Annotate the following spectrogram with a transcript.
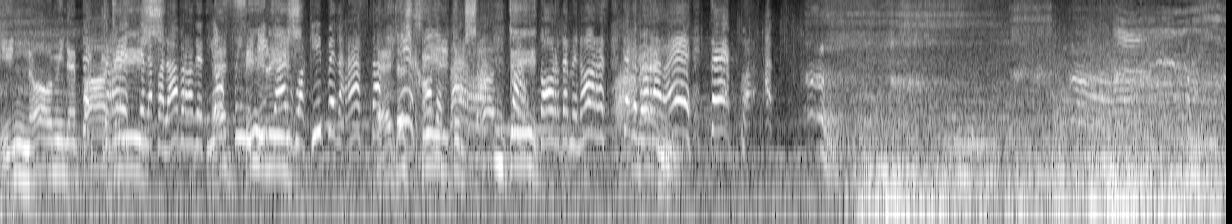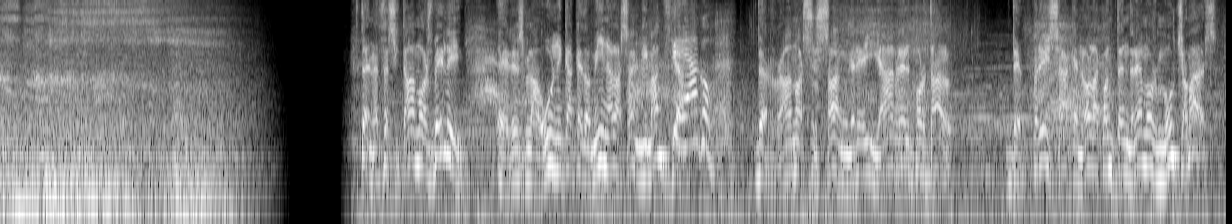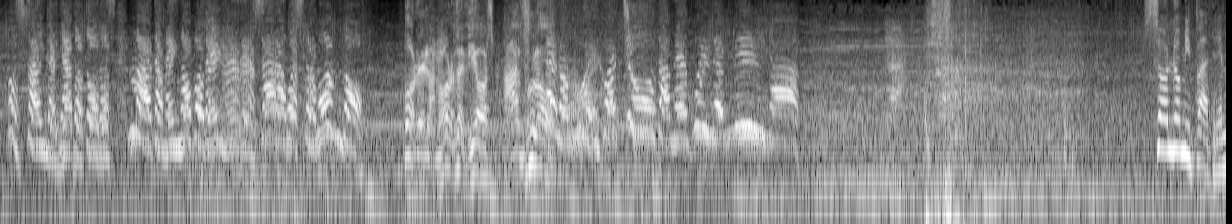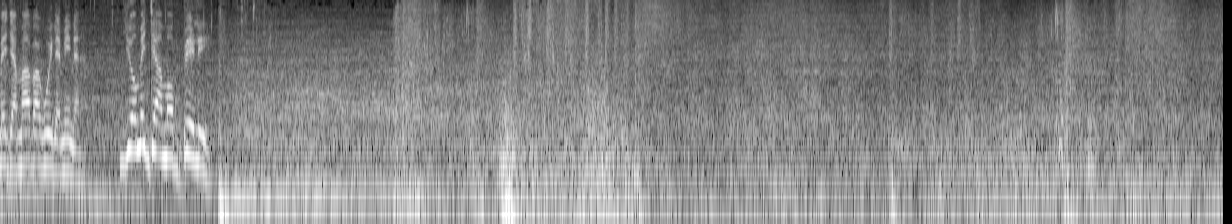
In nomine ¿Te crees Patris. que la palabra de Dios significa Filis, algo aquí, pederasta? et ¡Hijo de Spiritus perra! Sancti. ¡Pastor de menores! ¡Te devoraré! ¡Te... Te necesitamos, Billy. Eres la única que domina la ¿Qué sanguimancia. hago? Derrama su sangre y abre el portal. Deprisa que no la contendremos mucho más. ¡Os ha engañado a todos! ¡Mátame y no podréis regresar a vuestro mundo! Por el amor de Dios, hazlo. ¡Te lo ruego! ¡Ayúdame, Wilhelmina! Solo mi padre me llamaba Wilhelmina. Yo me llamo Billy.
